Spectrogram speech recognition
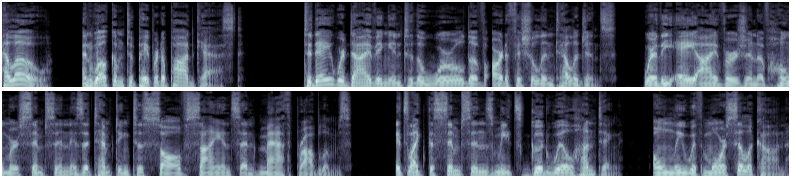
Hello, and welcome to Paper to Podcast. Today we're diving into the world of artificial intelligence, where the AI version of Homer Simpson is attempting to solve science and math problems. It's like The Simpsons meets Good Will Hunting, only with more silicon.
